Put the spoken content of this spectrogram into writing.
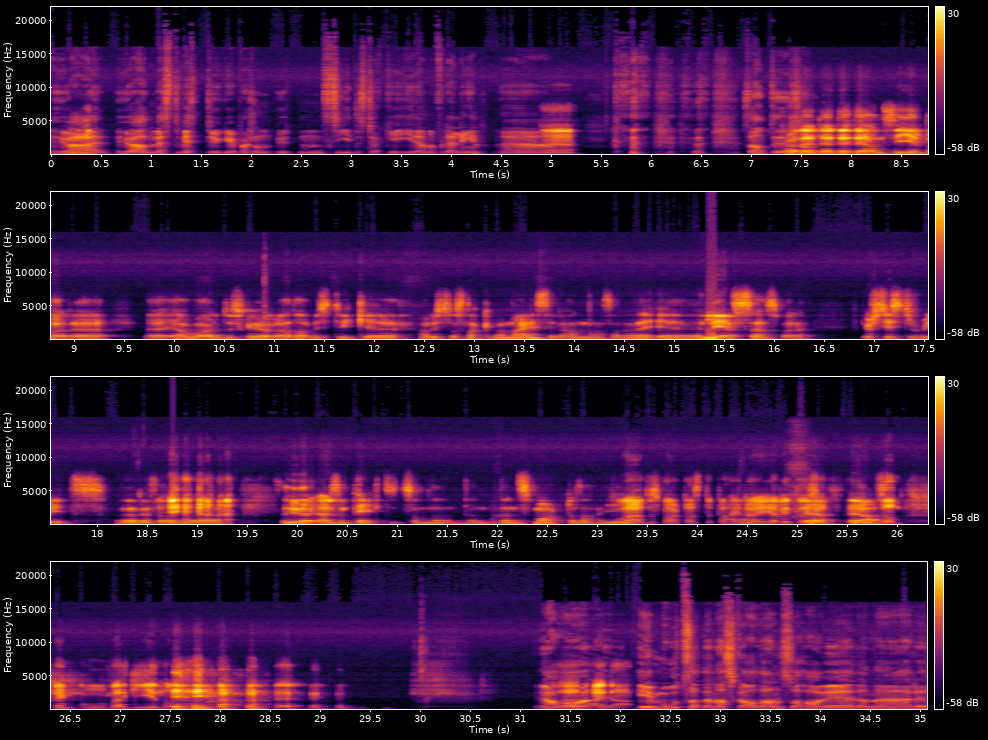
Hun Mm. er, hun er den mest vettuge personen uten sidestykke i denne fortellingen. Um, Ja. samtidig Ja, det, det, det, han sier bare Ja, hva er det du skal gjøre da hvis du ikke har lyst til å snakke med meg, sier han. Altså, eh, lese, så bare Your sister reads. Det liksom, eh, så hun er liksom pekt ut som den, den, den smarte, da. I, Hun er den smarteste på hele øya, virker det ja, som. ja. Sånn en god margin nå. Ja, og Nei, i motsatt denne skalaen så har vi denne er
